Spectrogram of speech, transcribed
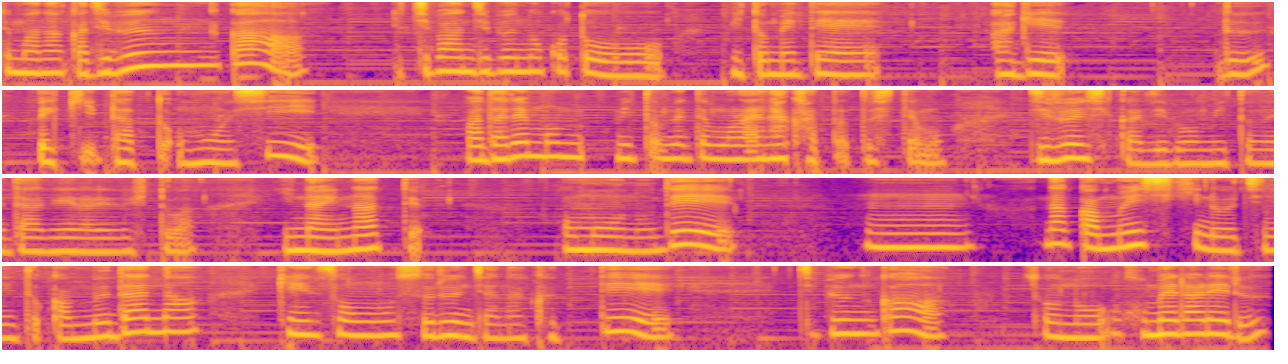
でもなんか自分が一番自分のことを認めてあげるべきだと思うし、まあ、誰も認めてもらえなかったとしても自分しか自分を認めてあげられる人はいないなって思うのでうんなんか無意識のうちにとか無駄な謙遜をするんじゃなくって自分がその褒められる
